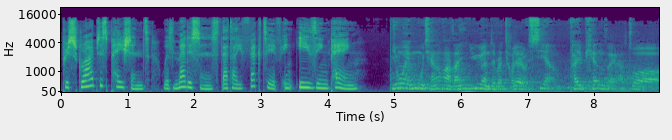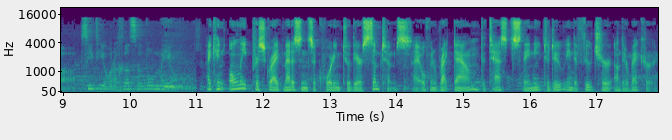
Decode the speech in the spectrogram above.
prescribes his patients with medicines that are effective in easing pain. 因为目前的话，咱医院这边条件有限，拍片子呀、做 CT 或者核磁都没有。I can only prescribe medicines according to their symptoms. I often write down the tests they need to do in the future on their record.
